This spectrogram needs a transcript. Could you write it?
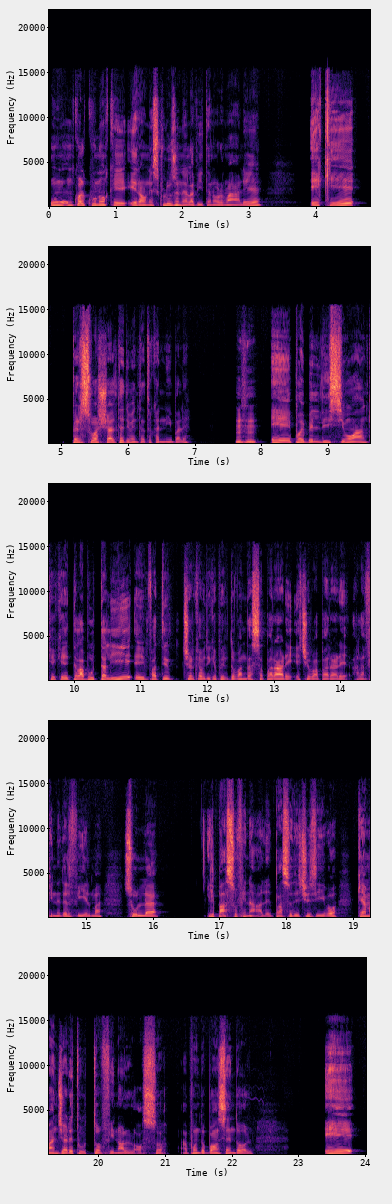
Un, un qualcuno che era un escluso nella vita normale e che per sua scelta è diventato cannibale. Mhm. E poi bellissimo anche che te la butta lì e infatti cercavo di capire dove andasse a parare e ci va a parare alla fine del film sul il passo finale, il passo decisivo che è mangiare tutto fino all'osso, appunto Bones and All. E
